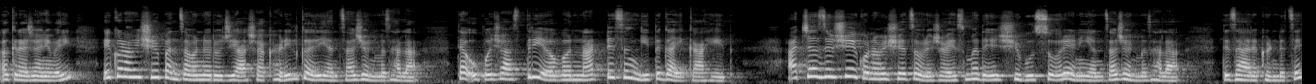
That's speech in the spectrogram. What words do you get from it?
अकरा जानेवारी एकोणावीसशे पंचावन्न रोजी आशा खाडीलकर यांचा जन्म झाला. त्या उपशास्त्रीय व नाट्यसंगीत गायिका आहेत. आजच्याच दिवशी एकोणावीसशे चौवेचाळीसमध्ये शिबू सोरेन यांचा जन्म झाला. ते झारखंडचे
